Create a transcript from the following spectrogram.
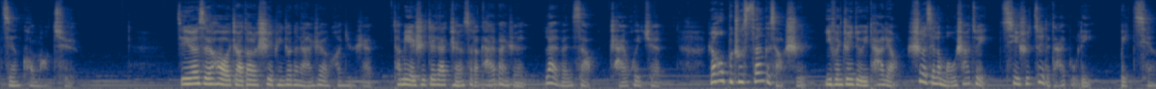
监控盲区。警员随后找到了视频中的男人和女人，他们也是这家诊所的开办人赖文晓、柴慧娟。然后不出三个小时，一份针对于他俩涉嫌了谋杀罪、弃尸罪的逮捕令被签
